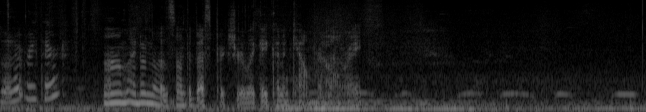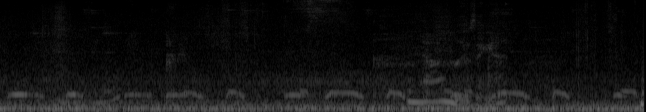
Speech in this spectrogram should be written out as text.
Is that it right there? Um, I don't know. It's not the best picture. Like I couldn't count from that, right?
